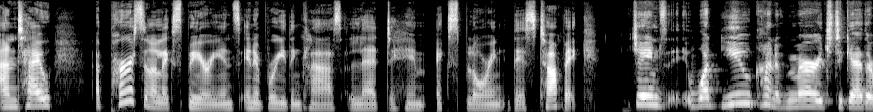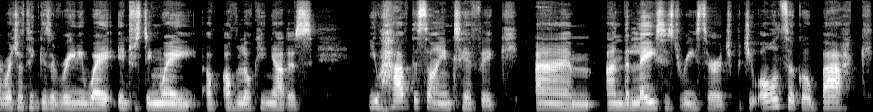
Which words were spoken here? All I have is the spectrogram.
and how A personal experience in a breathing class led to him exploring this topic. James, what you kind of merge together, which I think is a really way interesting way of, of looking at it, you have the scientific um, and the latest research, but you also go back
